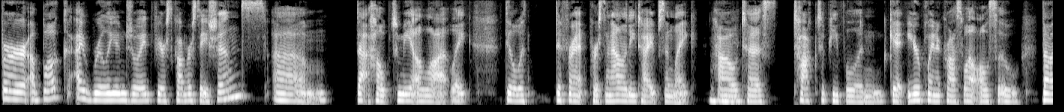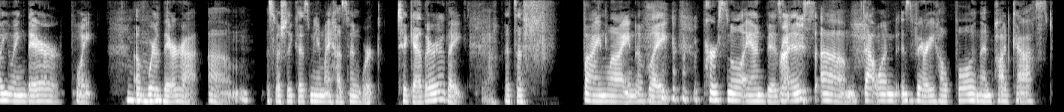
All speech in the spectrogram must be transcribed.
for a book, I really enjoyed Fierce Conversations. Um, that helped me a lot, like deal with different personality types and like how to talk to people and get your point across while also valuing their point of where Mhm. they're at. Um, especially because me and my husband work together. Like Yeah. that's a f- fine line of like personal and business. Um, that one is very helpful. And then podcast.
